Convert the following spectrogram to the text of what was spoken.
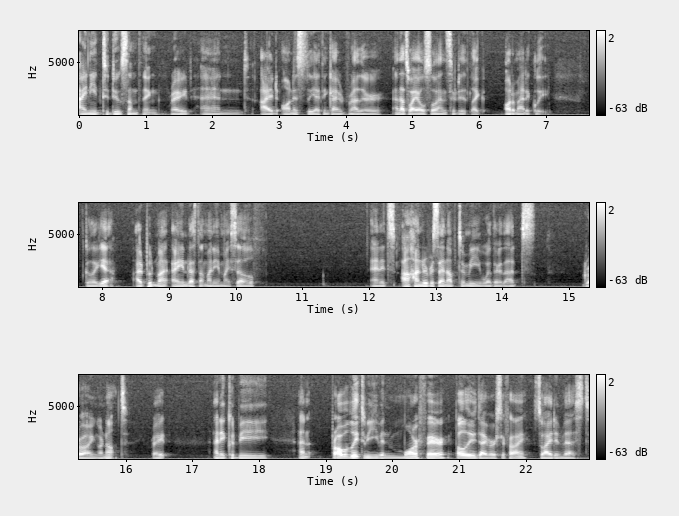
I need to do something, right? And I'd honestly, I think I'd rather, and that's why I also answered it like automatically, because like yeah, I'd put my, I invest that money in myself, and it's a hundred percent up to me whether that's growing or not, right? And it could be, and probably to be even more fair, probably diversify. So I'd invest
